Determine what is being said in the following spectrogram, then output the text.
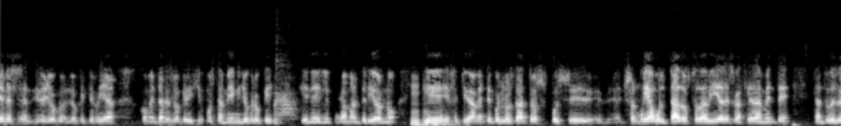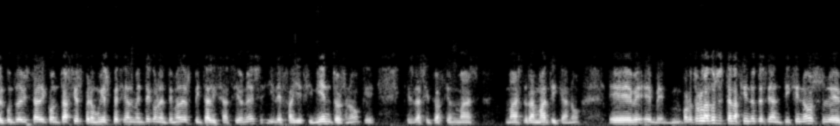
en ese sentido yo lo que querría comentar es lo que dijimos también, yo creo que, en el programa anterior, ¿no? Que efectivamente, pues los datos, pues eh, son muy abultados todavía, desgraciadamente, tanto desde el punto de vista de contagios, pero muy especialmente con el tema de hospitalizaciones y de fallecimientos, ¿no? que es la situación más más dramática, ¿no? Eh, eh, por otro lado, se están haciendo test de antígenos eh,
